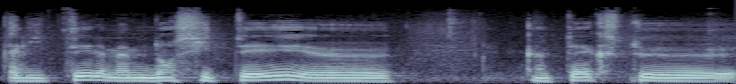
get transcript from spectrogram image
qualité, la même densité euh, qu'un texte euh,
